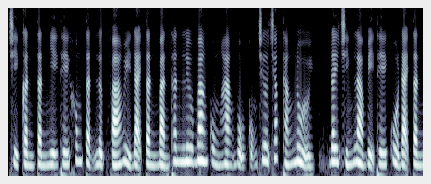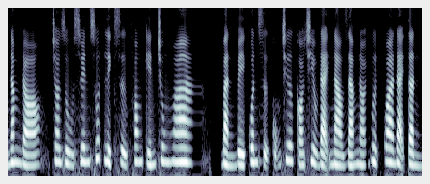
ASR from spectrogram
Chỉ cần tần nhị thế không tận lực phá hủy đại tần bản thân lưu bang cùng hạng vũ cũng chưa chắc thắng nổi. Đây chính là vị thế của đại tần năm đó. Cho dù xuyên suốt lịch sử phong kiến Trung Hoa, bản về quân sự cũng chưa có triều đại nào dám nói vượt qua Đại Tần.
